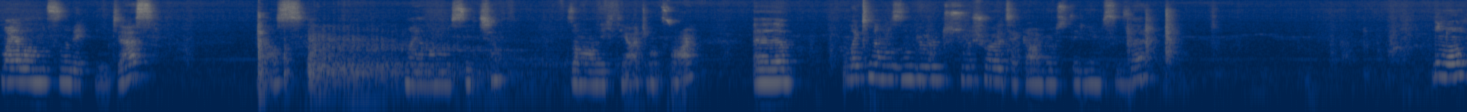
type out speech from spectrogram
mayalanmasını bekleyeceğiz. Biraz mayalanması için zamana ihtiyacımız var. Ee, makinamızın görüntüsünü şöyle tekrar göstereyim size. Bunu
